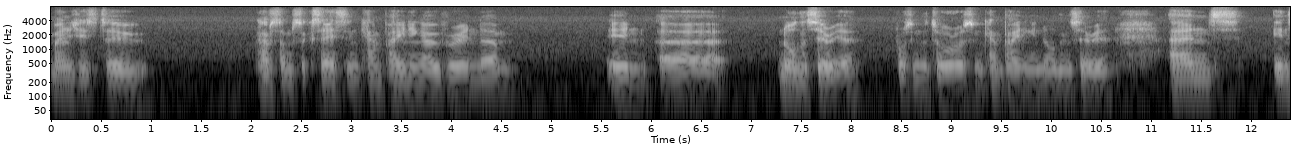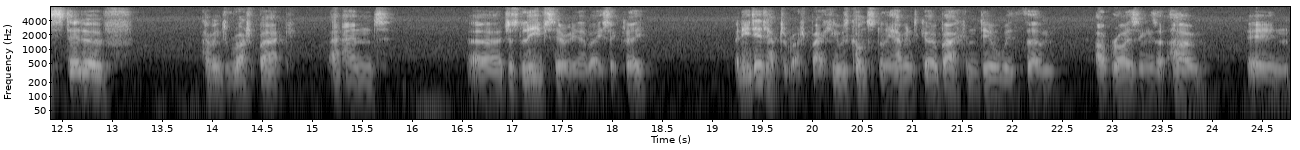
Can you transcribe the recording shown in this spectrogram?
manages to have some success in campaigning over in um, in uh, northern Syria, crossing the Taurus and campaigning in northern Syria, and instead of having to rush back and uh, just leave Syria, basically, and he did have to rush back. He was constantly having to go back and deal with um, uprisings at home in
